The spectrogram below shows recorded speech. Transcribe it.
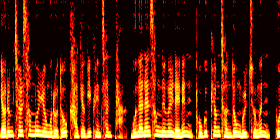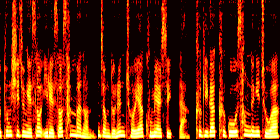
여름철 선물용으로도 가격이 괜찮다. 무난한 성능을 내는 보급형 전동 물총은 보통 시중에서 1에서 3만 원 정도는 줘야 구매할 수 있다. 크기가 크고 성능이 좋아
